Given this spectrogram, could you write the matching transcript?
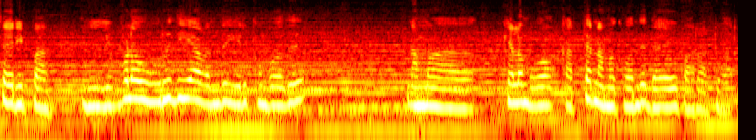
சரிப்பா. நீ இவ்வளவு உறுதியாக வந்து இருக்கும்போது நம்ம கிளம்புவோம். கர்த்தர் நமக்கு வந்து தயவு பாராட்டுவார்.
